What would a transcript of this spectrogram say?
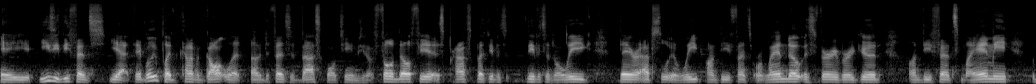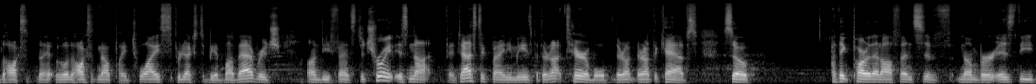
a easy defense yet. They've really played kind of a gauntlet of defensive basketball teams. You know, Philadelphia is perhaps best defense, defense in the league. They are absolutely elite on defense. Orlando is very, very good on defense. Miami, who the Hawks, who the Hawks have now played twice, projects to be above average on defense. Detroit is not fantastic by any means, but they're not terrible. They're not, they're not the Cavs. So I think part of that offensive number is the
